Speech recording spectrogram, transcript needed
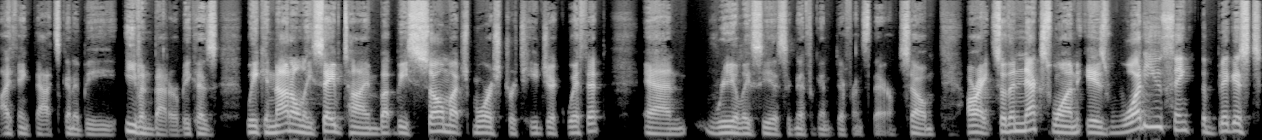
I think that's going to be even better because we can not only save time, but be so much more strategic with it and really see a significant difference there. So, all right. So the next one is what do you think the biggest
